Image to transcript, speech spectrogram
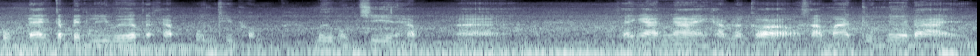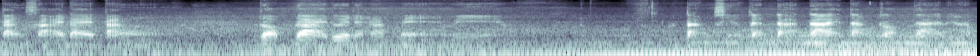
ปุ่มแรกจะเป็นรีเวิร์บนะครับปุ่มที่ผมมือผมชี้นะครับใช้งานง่ายครับ แล้วก็สามารถจูนเนอร์ได้ตั้งสายได้ตั้งดรอปได้ด้วยนะครับแหมมีตั้งเสียงแตนดาดได้ตั้งดรอปได้นะครับ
